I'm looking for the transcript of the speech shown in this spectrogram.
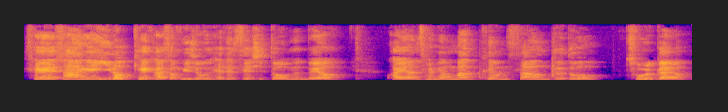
세상에 이렇게 가성비 좋은 헤드셋이 또 없는데요. 과연 설명만큼 사운드도 좋을까요?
